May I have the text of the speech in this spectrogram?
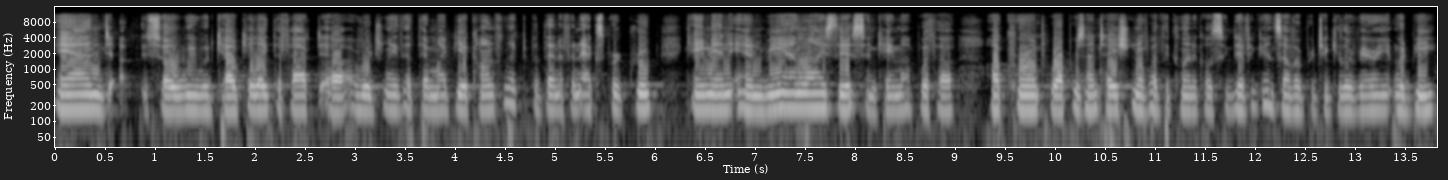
And so we would calculate the fact uh, originally that there might be a conflict, but then if an expert group came in and reanalyzed this and came up with a, a current representation of what the clinical significance of a particular variant would be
